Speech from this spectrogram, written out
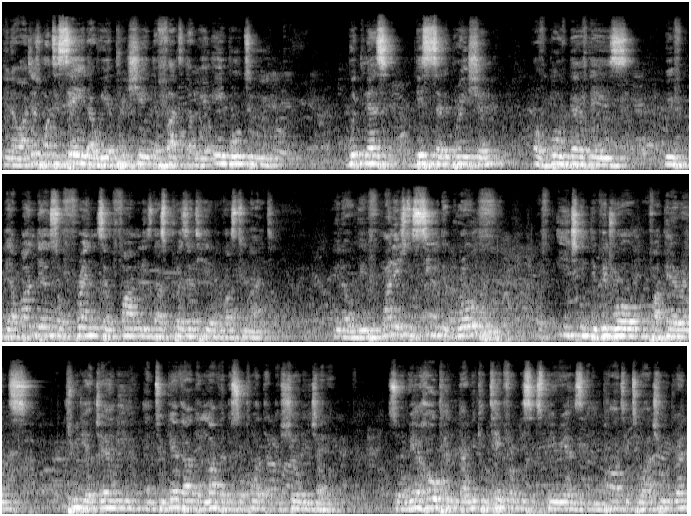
you know, I just want to say that we appreciate the fact that we are able to witness this celebration of both birthdays with the abundance of friends and families that's present here with us tonight. You know, we've managed to see the growth of each individual of our parents through their journey and together the love and the support that they've shown each other. So we are hoping that we can take from this experience and impart it to our children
